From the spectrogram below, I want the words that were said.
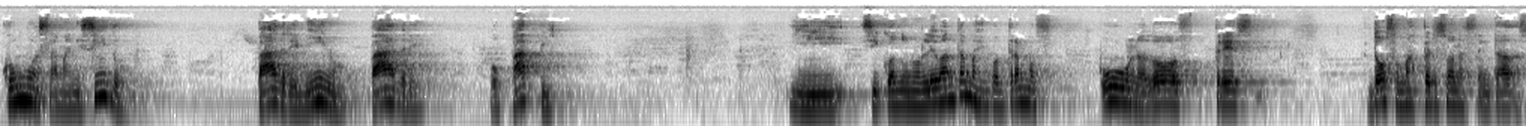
¿Cómo has amanecido, padre mío, padre o papi? Y si cuando nos levantamos encontramos uno, dos, tres, dos o más personas sentadas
